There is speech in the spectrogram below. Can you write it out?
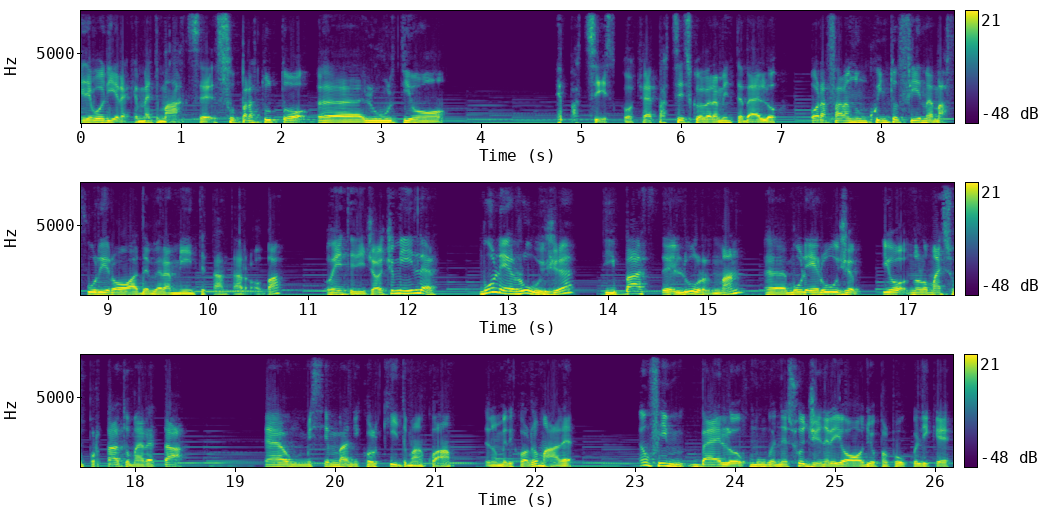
e devo dire che Mad Max, soprattutto eh, l'ultimo, è pazzesco, cioè è pazzesco, è veramente bello. Ora faranno un quinto film, ma Fury Road è veramente tanta roba. Ovviamente di George Miller. Moulin Rouge di Baz Luhrmann. Eh, Moulin Rouge io non l'ho mai sopportato, ma in realtà è un, mi sembra Nicole Kidman qua, se non mi ricordo male. È un film bello comunque nel suo genere, io odio proprio quelli che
